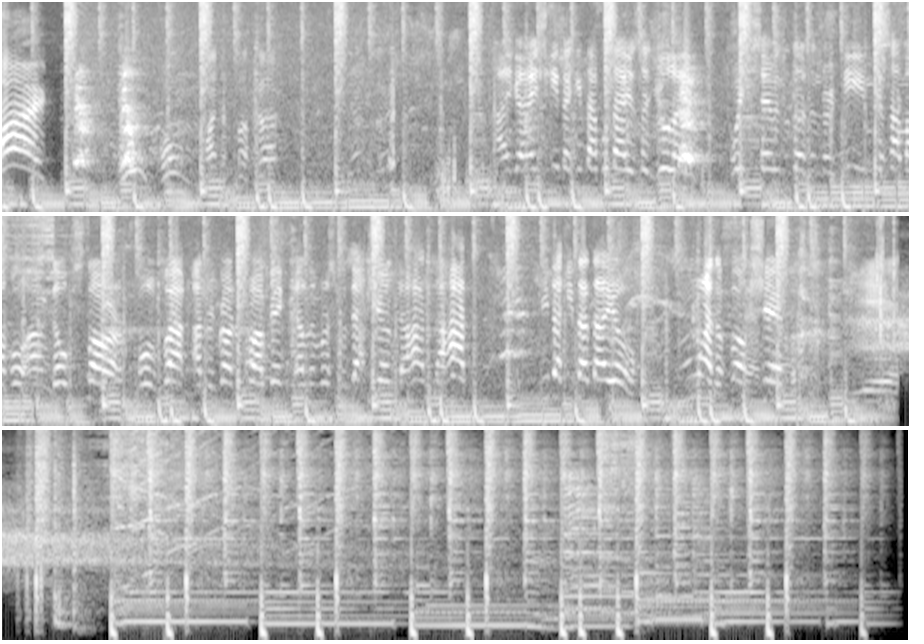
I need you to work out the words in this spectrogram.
hard! Go home, motherfucker! Hi guys, kita-kita po tayo sa July 27, 2013 Kasama ko ang Dope Star, Fullback, Underground Republic, Elements Production Lahat-lahat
